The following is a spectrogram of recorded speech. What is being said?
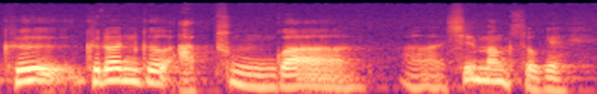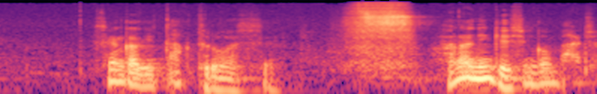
그 그런 그 아픔과 아, 실망 속에 생각이 딱 들어왔어요. 하나님 계신 건 맞아.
